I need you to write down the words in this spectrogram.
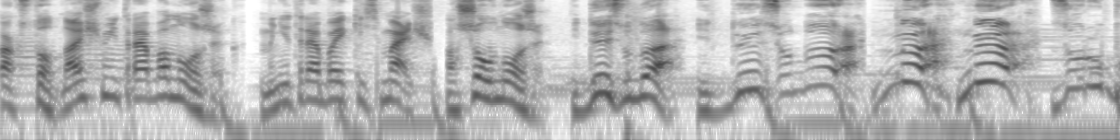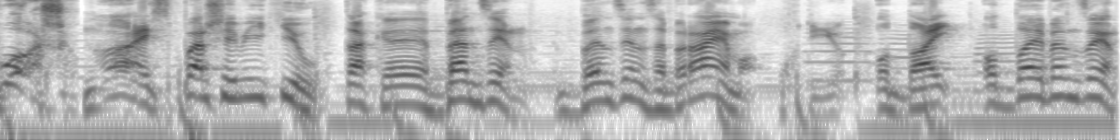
Так, стоп, значить мені треба ножик. Мені треба якийсь меч. Нашов ножик. Іди сюди. Іди сюди. На, на, зарубаш. Найс, перший мій кіл. Так, е, бензин. Бензин забираємо. Ух ти, отдай, отдай бензин.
